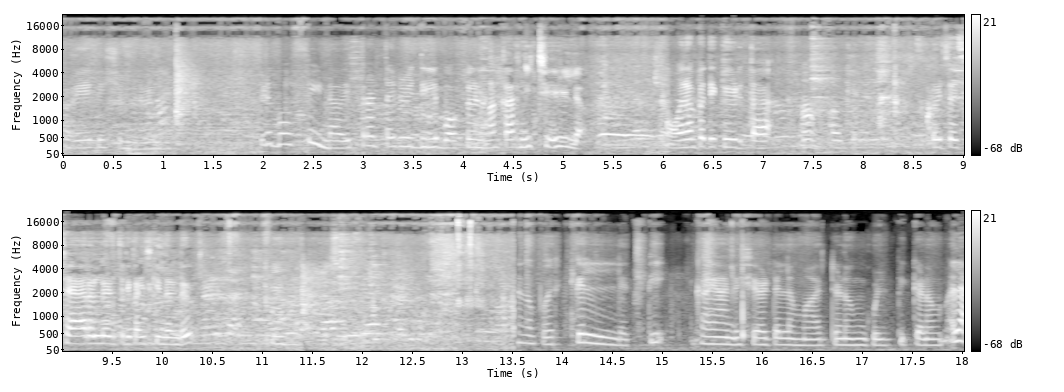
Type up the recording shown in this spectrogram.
കുറേ ഫിഷ് ഉണ്ട് ഇവിടെ ബൊഫ ഉണ്ടാവും. ഇത്ര അടുത്തായിട്ട് ഇതിൽ ബൊഫ ഉണ്ടെന്നൊക്കെ അറിഞ്ഞിട്ടേ ഇല്ല. ഓനപ്പത്തേക്ക് എടുത്ത ആ ഓക്കെ. ഇവിടുത്തെ ചെയറെല്ലാം എടുത്തിട്ട് കളിക്കുന്നുണ്ട്. അപ്പോൾ ഒരിക്കലെത്തി കയാന്റെ ഷർട്ടെല്ലാം മാറ്റണം കുളിപ്പിക്കണം. അല്ല?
